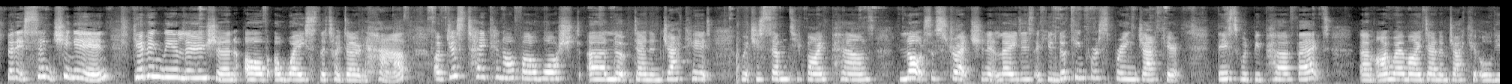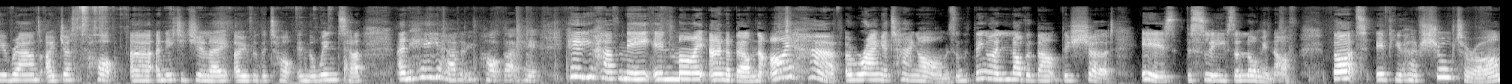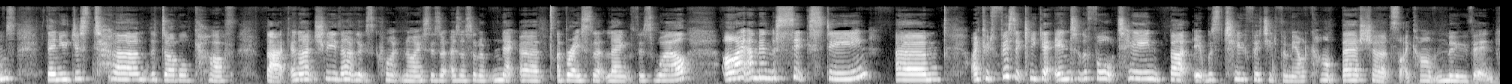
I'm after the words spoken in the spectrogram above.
But it's cinching in, giving the illusion of a waist that I don't have. I've just taken off our washed uh, look denim jacket, which is £75. Lots of stretch in it, ladies. If you're looking for a spring jacket, this would be perfect. Um, I wear my denim jacket all year round. I just pop uh, a knitted gilet over the top in the winter. And here you have, let me pop that here. Here you have me in my Annabelle. Now I have orangutan arms and the thing I love about this shirt is the sleeves are long enough. But if you have shorter arms, then you just turn the double cuff back. And actually that looks quite nice as a, as a sort of neck uh, a bracelet length as well. I am in the 16 um, I could physically get into the 14 but it was too fitted for me. I can't bear shirts that I can't move in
